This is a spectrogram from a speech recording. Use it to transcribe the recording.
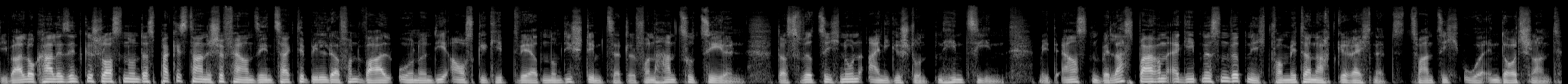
Die Wahllokale sind geschlossen und das pakistanische Fernsehen zeigte Bilder von Wahlurnen, die ausgekippt werden, um die Stimmzettel von Hand zu zählen. Das wird sich nun einige Stunden hinziehen. Mit ersten belastbaren Ergebnissen wird nicht vor Mitternacht gerechnet, 20 Uhr in Deutschland.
